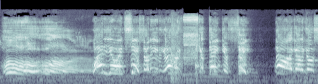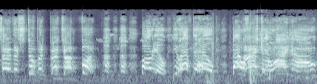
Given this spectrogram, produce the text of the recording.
Why do you insist on eating every this stupid bitch on foot! Mario, you have to help. Bowser I know, I know!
